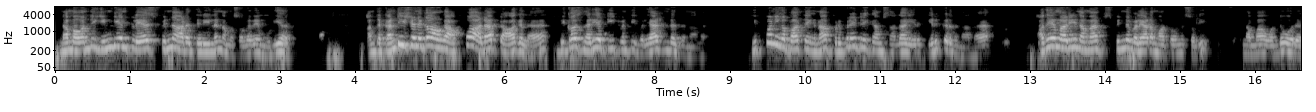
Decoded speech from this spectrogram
நம்ம வந்து இந்தியன் பிளேயர்ஸ் பின்ன ஆட தெரியலன்னு நம்ம சொல்லவே முடியாது. அந்த கண்டிஷனுக்கு அவங்க அப்போ அடாப்ட் ஆகல பிகாஸ் நிறைய டி ட்வெண்ட்டி விளையாடுன்றதுனால இப்போ நீங்க பாத்தீங்கன்னா ப்ரிப்பரேட்டரி கேம்ப்ஸ் நல்லா இருக்கிறதுனால அதே மாதிரி நம்ம ஸ்பின்னு விளையாட மாட்டோம்னு சொல்லி நம்ம வந்து ஒரு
